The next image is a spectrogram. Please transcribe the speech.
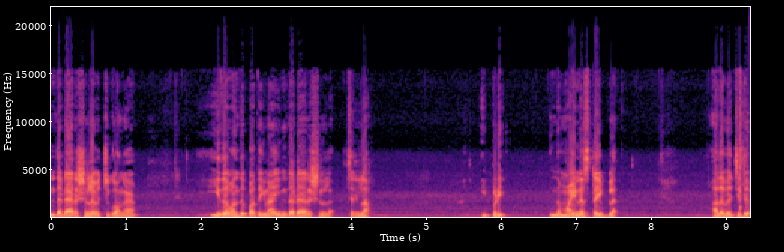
இந்த டைரெக்ஷனில் வச்சுக்கோங்க. இதை வந்து பார்த்திங்கன்னா இந்த டைரெக்ஷனில் சரிங்களா? இப்படி இந்த மைனஸ் டைப்பில் அதை வச்சுட்டு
